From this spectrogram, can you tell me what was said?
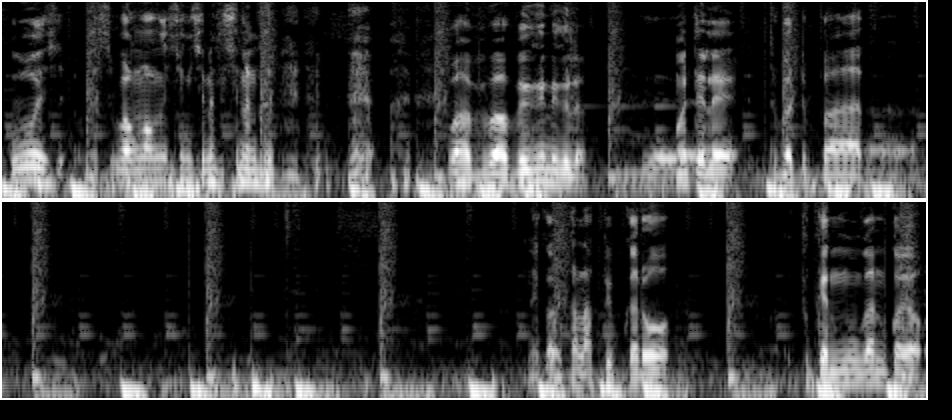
ku wong-wong sing seneng-seneng. Wahabi wahabi ngene iku lho. Iya iya. Modele debat-debat. Nek kok kalah bib karo bukan kan koyo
